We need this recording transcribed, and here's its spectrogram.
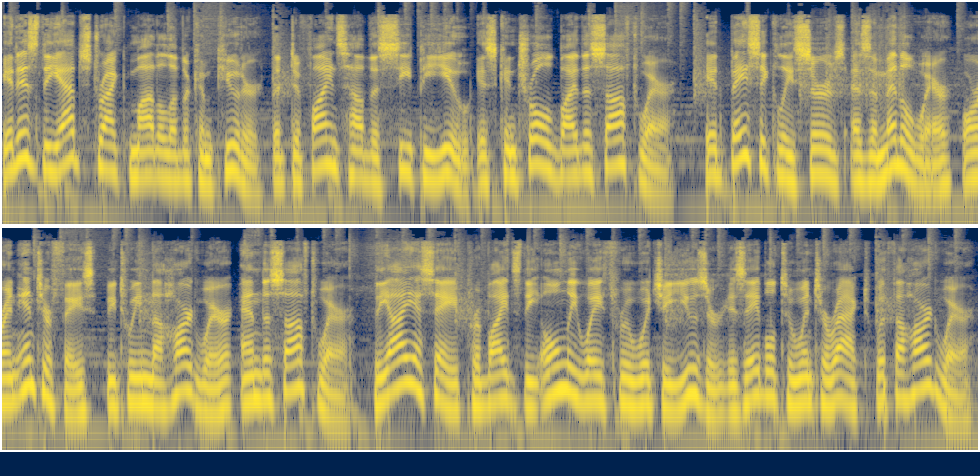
It is the abstract model of a computer that defines how the CPU is controlled by the software. It basically serves as a middleware or an interface between the hardware and the software. The ISA provides the only way through which a user is able to interact with the hardware.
